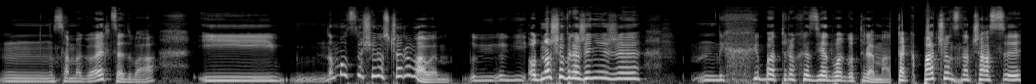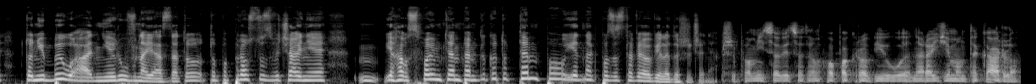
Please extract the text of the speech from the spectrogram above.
mm, samego RC2 i no mocno się rozczarowałem. Odnoszę wrażenie, że chyba trochę zjadła go trema. Tak patrząc na czasy, to nie była nierówna jazda, to, to po prostu zwyczajnie mm, jechał swoim tempem, tylko to tempo jednak pozostawiało wiele do życzenia. Przypomnij sobie, co ten chłopak robił na rajdzie Monte Carlo.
